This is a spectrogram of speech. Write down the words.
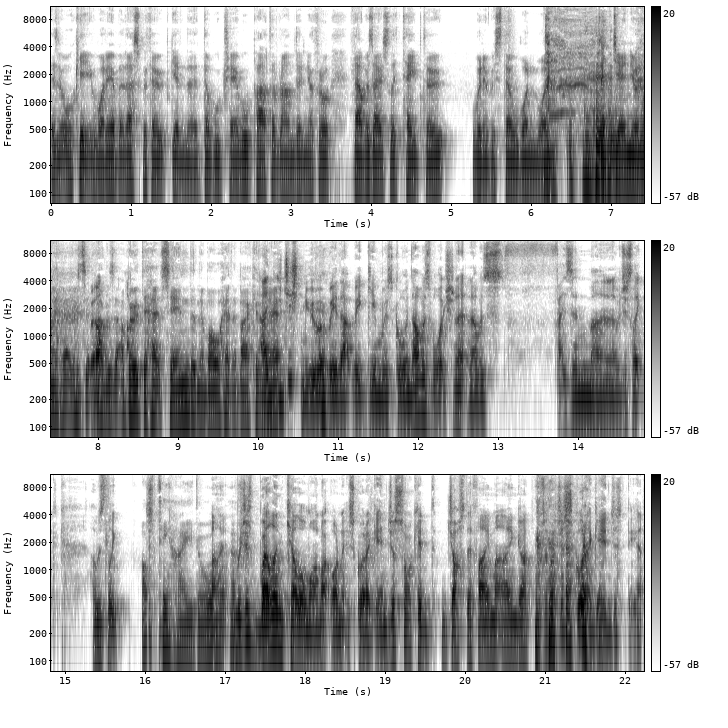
is it okay to worry about this without getting the double treble patter rammed down your throat? That was actually typed out when it was still one one. Genuinely, it was, I was about to hit send and the ball hit the back of the net. you just knew what way that way game was going. I was watching it and I was fizzing, man. I was just like, I was like Up to Hydo. I was just willing Kilmarnock on it to score again, just so I could justify my anger. I was like, just score again, just do it.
